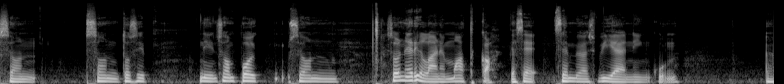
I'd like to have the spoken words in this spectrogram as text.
se on, se on tosi, niin se on, poik, se on, se on erilainen matka ja se, se myös vie niin kuin, öö,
